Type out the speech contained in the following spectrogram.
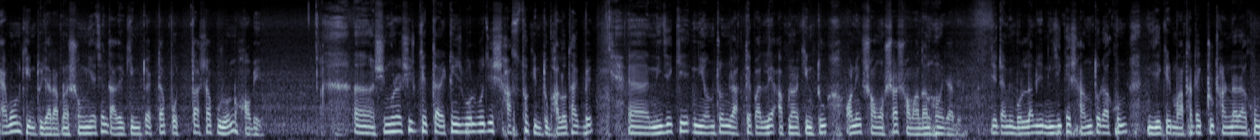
এমন কিন্তু যারা আপনার সঙ্গী আছেন, তাদের কিন্তু একটা প্রত্যাশা পূরণ হবে। আহ, সিংহ রাশির ক্ষেত্রে আরেকটা জিনিস বলব যে স্বাস্থ্য কিন্তু ভালো থাকবে। নিজেকে নিয়ন্ত্রণ রাখতে পারলে আপনার কিন্তু অনেক সমস্যার সমাধান হয়ে যাবে। যেটা আমি বললাম যে নিজেকে শান্ত রাখুন নিজেকে মাথাটা একটু ঠান্ডা রাখুন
